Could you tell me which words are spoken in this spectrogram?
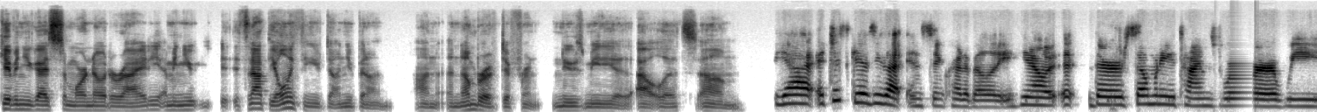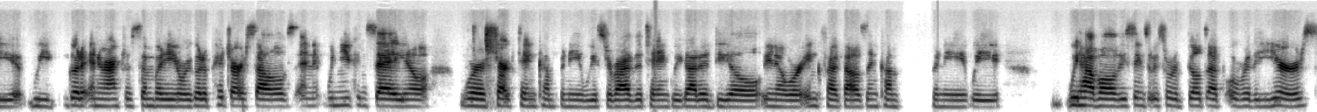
given you guys some more notoriety? I mean, you it's not the only thing you've done. You've been on on a number of different news media outlets. Um, yeah it just gives you that instant credibility you know it, there are so many times where we we go to interact with somebody or we go to pitch ourselves and when you can say you know we're a shark tank company. We survived the tank. We got a deal. You know we're inc 5000 company. We we have all of these things that we sort of built up over the years.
